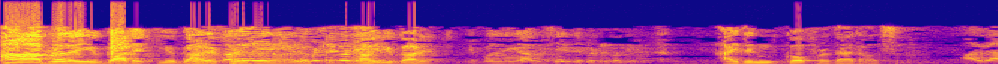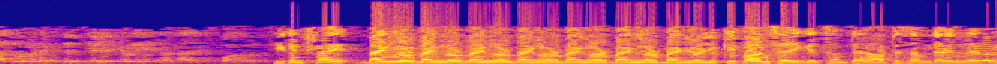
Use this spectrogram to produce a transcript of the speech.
Ah, brother, you got it. You got it. Praise the Lord. Okay. Now you got it. I didn't go for that also. You can try it. Bangalore, Bangalore, Bangalore, Bangalore, Bangalore, Bangalore, Bangalore. You keep on saying it sometime. After some time, then it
